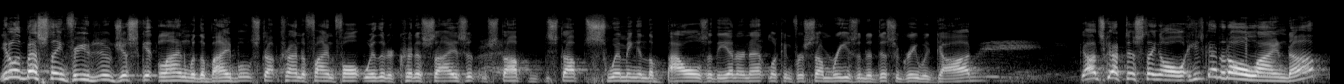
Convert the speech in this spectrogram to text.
You know, the best thing for you to do, just get in line with the Bible. Stop trying to find fault with it or criticize it, and stop, stop swimming in the bowels of the internet looking for some reason to disagree with God. God's got this thing all, He's got it all lined up.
